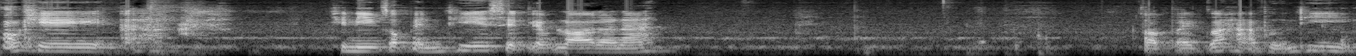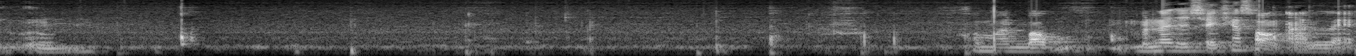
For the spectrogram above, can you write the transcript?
โอเค ทีนี้ก็เป็นที่เสร็จเรียบร้อยแล้วนะ ต่อไปก็หาพื้นที่อืมคอมมานด์บอกมันน่าจะใช้แค่สองอันแหละ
